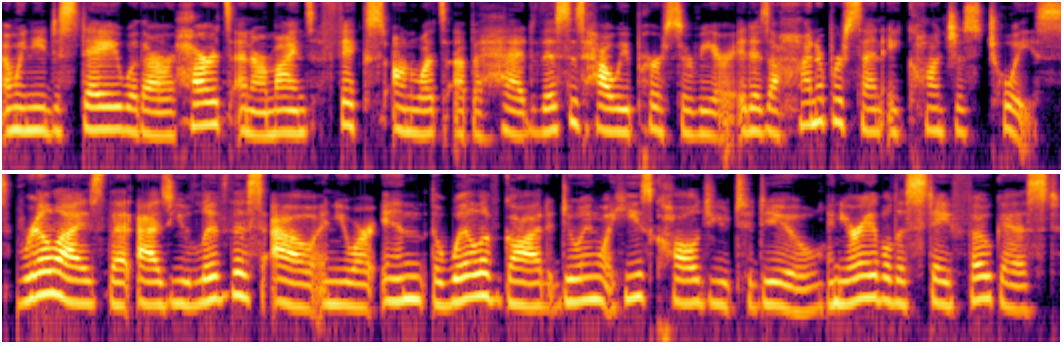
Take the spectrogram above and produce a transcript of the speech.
And we need to stay with our hearts and our minds fixed on what's up ahead. This is how we persevere. It is 100% a conscious choice. Realize that as you live this out and you are in the will of God, doing what He's called you to do, and you're able to stay focused,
